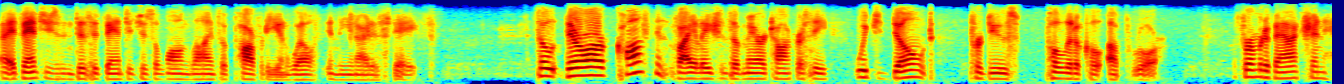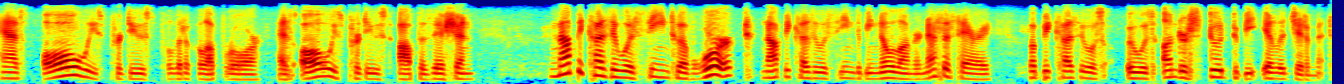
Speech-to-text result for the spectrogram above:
advantages and disadvantages along lines of poverty and wealth in the United States. So there are constant violations of meritocracy which don't produce political uproar. Affirmative action has always produced political uproar, has always produced opposition, not because it was seen to have worked, not because it was seen to be no longer necessary, but because it was it was understood to be illegitimate.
